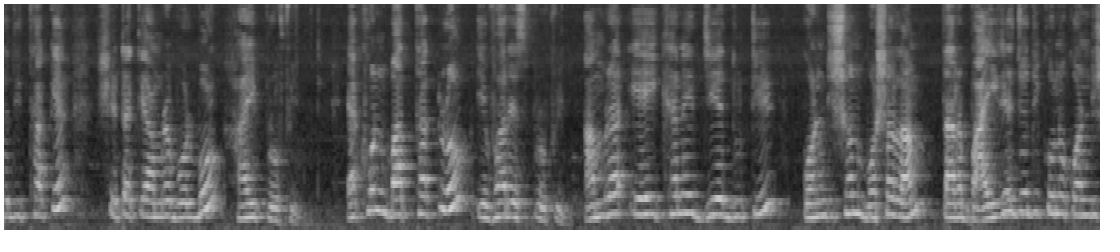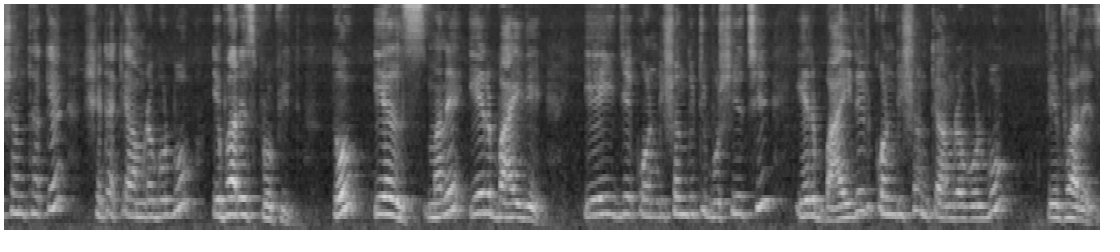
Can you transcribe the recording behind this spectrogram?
যদি থাকে, সেটাকে আমরা বলব হাই প্রফিট এখন বাদ থাকল এভারেজ প্রফিট আমরা এইখানে যে দুটি কন্ডিশন বসালাম, তার বাইরে যদি কোনো কন্ডিশন থাকে, সেটাকে আমরা বলব এভারেজ প্রফিট তো এলস মানে এর বাইরে, এই যে কন্ডিশন দুটি বসিয়েছি, এর বাইরের কন্ডিশনকে আমরা বলব এভারেজ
